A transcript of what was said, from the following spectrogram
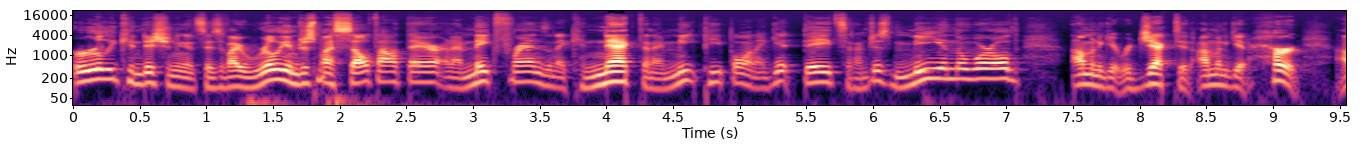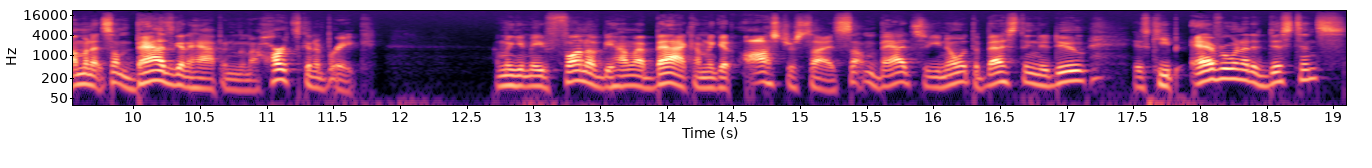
early conditioning that says, if I really am just myself out there and I make friends and I connect and I meet people and I get dates and I'm just me in the world, I'm going to get rejected. I'm going to get hurt. I'm going to, something bad's going to happen to me. My heart's going to break. I'm going to get made fun of behind my back. I'm going to get ostracized. Something bad. So, you know what the best thing to do is keep everyone at a distance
